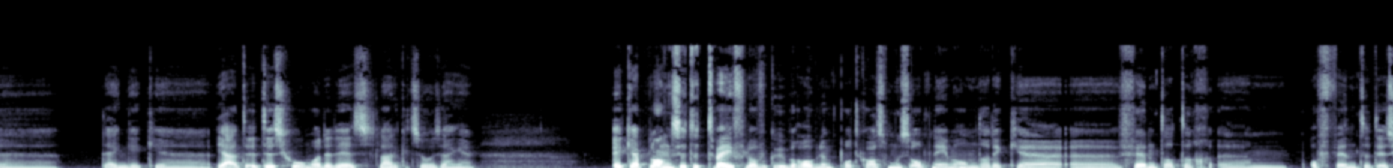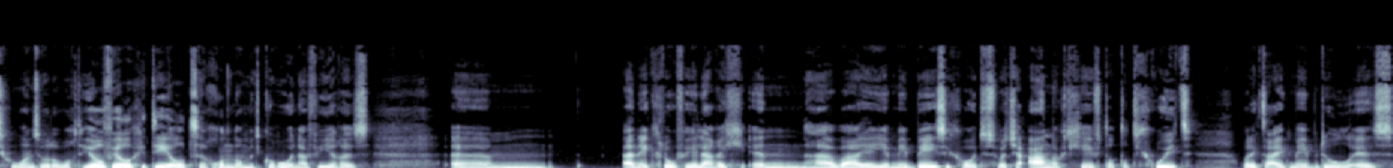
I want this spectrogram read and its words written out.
uh, denk ik, uh, ja, het, het, is gewoon wat het is, laat ik het zo zeggen. Ik heb lang zitten twijfelen of ik überhaupt een podcast moest opnemen, omdat ik vind dat er, um, of vind, het is gewoon zo, er wordt heel veel gedeeld rondom het coronavirus. Um, en ik geloof heel erg in hè, waar je je mee bezighoudt. Dus wat je aandacht geeft, dat dat groeit. Wat ik daar eigenlijk mee bedoel is...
